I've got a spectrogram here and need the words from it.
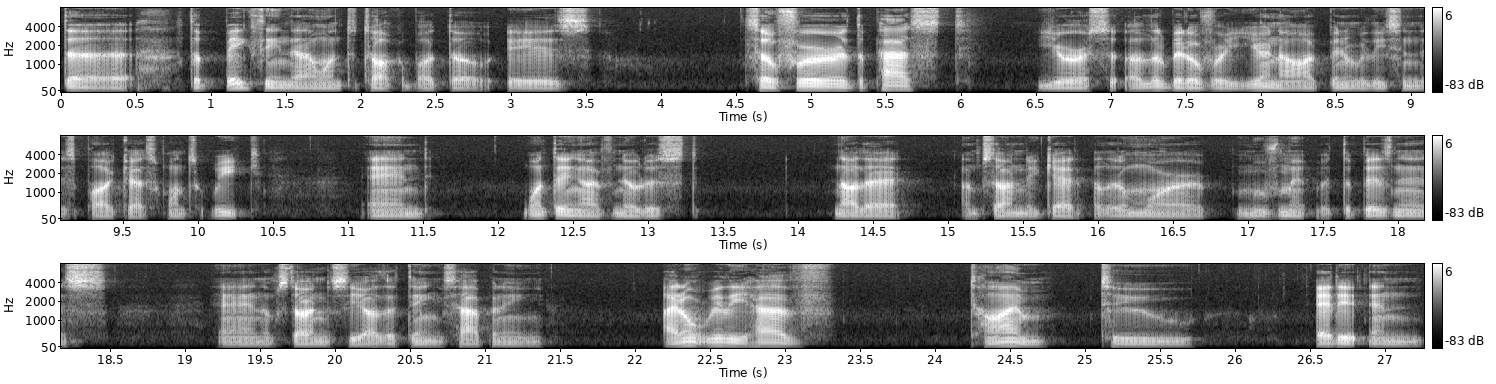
the the big thing that I want to talk about though is so for the past year or so, a little bit over a year now, I've been releasing this podcast once a week. And one thing I've noticed now that I'm starting to get a little more movement with the business and I'm starting to see other things happening, I don't really have time to edit and,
